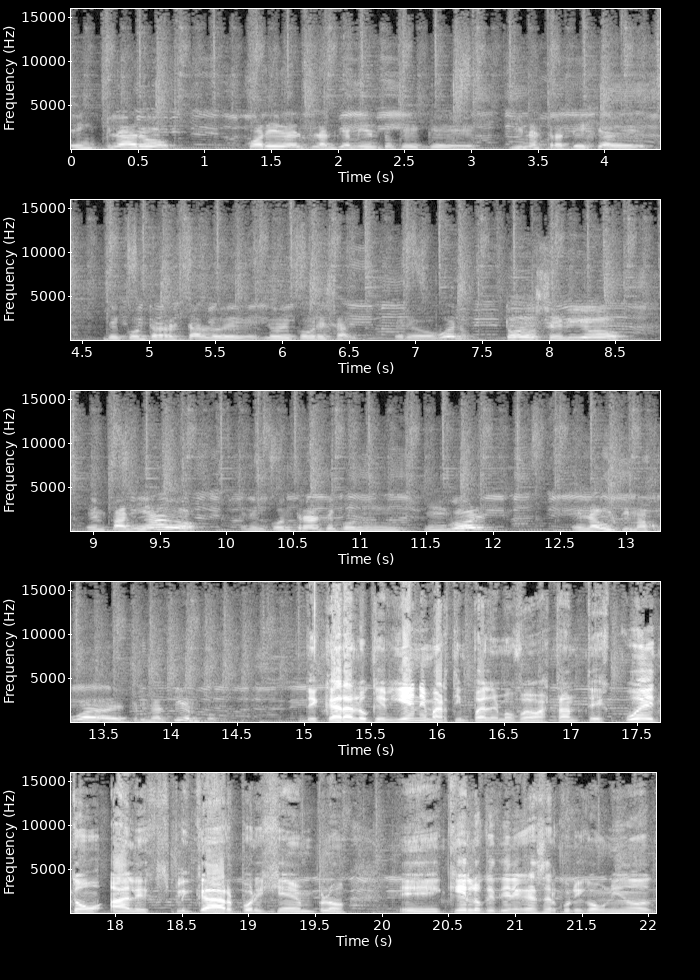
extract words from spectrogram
en claro cuál era el planteamiento que, y una estrategia de, contrarrestar lo de, lo de Cobresal. Pero bueno, todo se vio empañado en encontrarte con un gol en la última jugada del primer tiempo. De cara a lo que viene, Martín Palermo fue bastante escueto al explicar, por ejemplo, eh, qué es lo que tiene que hacer Curicó Unido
